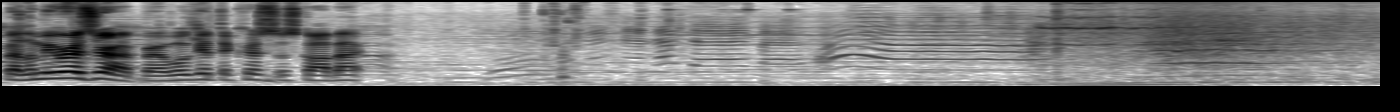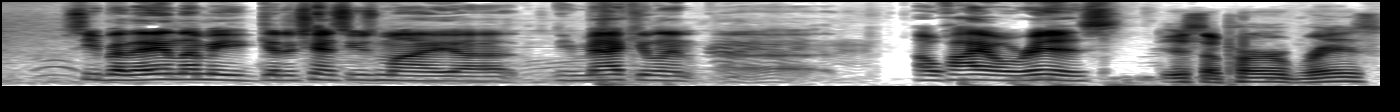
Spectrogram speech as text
Bro, let me raise her up, bro. We'll get the crystal skull back. See, bro, they didn't let me get a chance to use my uh, immaculate uh, Ohio Riz. Your superb Riz.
